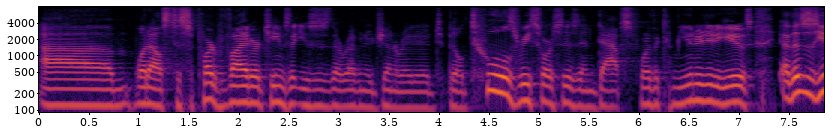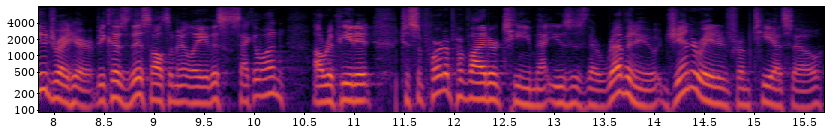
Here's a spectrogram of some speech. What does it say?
Um, what else? To support provider, teams that uses their revenue generated to build tools, resources, and dApps for the community to use. Yeah, this is huge right here because this ultimately, this second one, I'll repeat it, to support a provider team that uses their revenue generated from TSO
